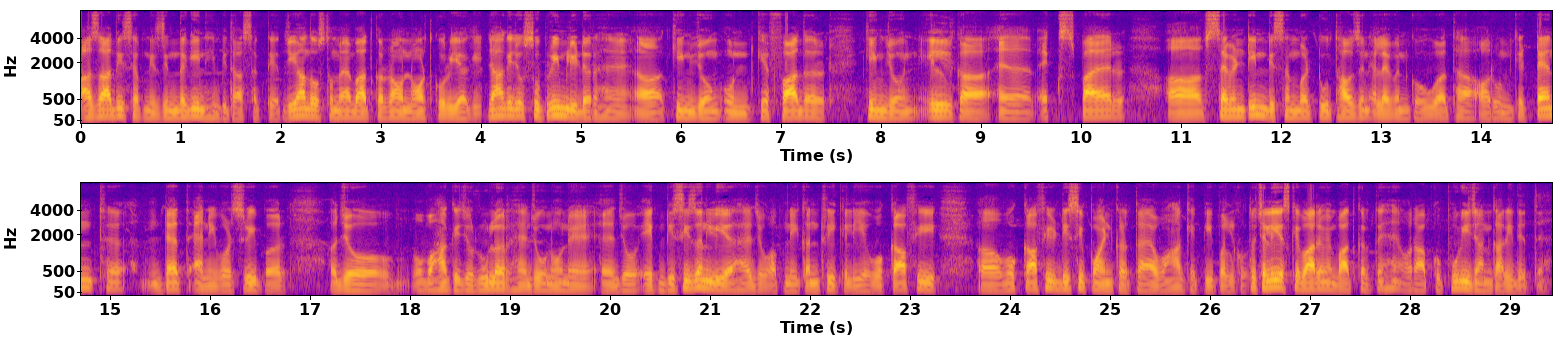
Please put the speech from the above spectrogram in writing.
आज़ादी से अपनी ज़िंदगी नहीं बिता सकते। जी हाँ दोस्तों, मैं बात कर रहा हूँ नॉर्थ कोरिया की, जहाँ के जो सुप्रीम लीडर हैं किंग जोंग उनके फादर किंग जोंग इल का एक्सपायर सेवनटीन दिसंबर 2011 को हुआ था और उनके टेंथ डेथ एनिवर्सरी पर जो वहाँ के जो रूलर हैं, जो उन्होंने जो एक डिसीज़न लिया है जो अपनी कंट्री के लिए, वो काफ़ी वो काफ़ी डिसपॉइंट करता है वहाँ के पीपल को। तो चलिए इसके बारे में बात करते हैं और आपको पूरी जानकारी देते हैं।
